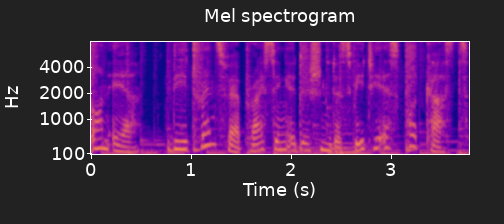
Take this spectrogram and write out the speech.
on Air, die Transfer Pricing Edition des WTS Podcasts.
